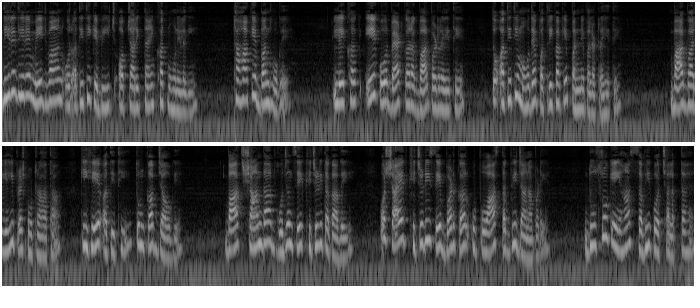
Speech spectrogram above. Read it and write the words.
धीरे धीरे मेजबान और अतिथि के बीच औपचारिकताएँ खत्म होने लगी। ठहाके बंद हो गए। लेखक एक और बैठकर अखबार पढ़ रहे थे तो अतिथि महोदय पत्रिका के पन्ने पलट रहे थे। बार बार यही प्रश्न उठ रहा था कि, हे अतिथि, तुम कब जाओगे? बात शानदार भोजन से खिचड़ी तक आ गई, और शायद खिचड़ी से बढ़कर उपवास तक भी जाना पड़े। दूसरों के यहाँ सभी को अच्छा लगता है,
